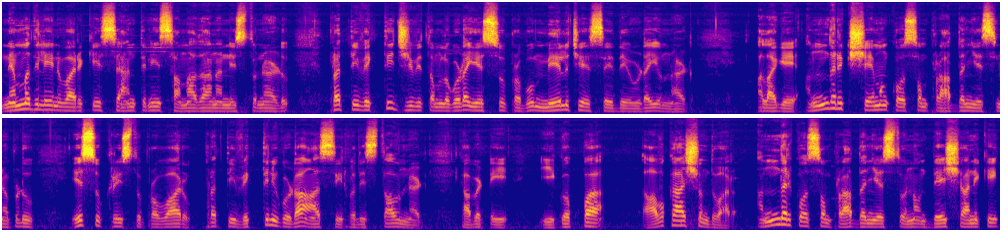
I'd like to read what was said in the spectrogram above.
నెమ్మది లేని వారికి శాంతిని సమాధానాన్ని ఇస్తున్నాడు. ప్రతి వ్యక్తి జీవితంలో కూడా యేసు ప్రభు మేలు చేసే దేవుడై ఉన్నాడు. అలాగే అందరి క్షేమం కోసం ప్రార్థన చేసినప్పుడు యేసుక్రీస్తు ప్రభువారు ప్రతి వ్యక్తిని కూడా ఆశీర్వదిస్తూ ఉన్నాడు. కాబట్టి ఈ గొప్ప అవకాశం ద్వారా అందరి కోసం ప్రార్థన చేస్తున్నాం. దేశానికి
